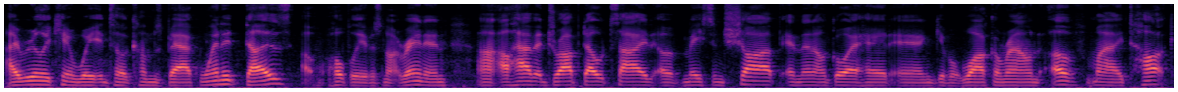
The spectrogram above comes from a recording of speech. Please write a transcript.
I really can't wait until it comes back. When it does, uh, hopefully if it's not raining, uh, I'll have it dropped outside of Mason's shop and then I'll go ahead and give a walk around of my talk,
